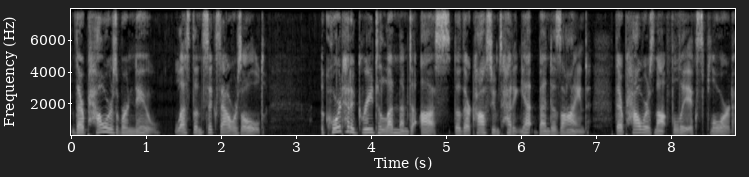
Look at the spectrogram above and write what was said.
Their powers were new, less than six hours old. Accord had agreed to lend them to us, though their costumes hadn't yet been designed, their powers not fully explored.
